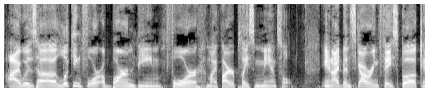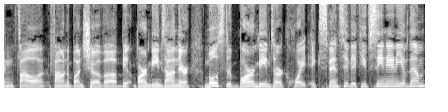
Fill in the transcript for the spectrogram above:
I was uh, looking for a barn beam for my fireplace mantle. And I'd been scouring Facebook and found, found a bunch of uh, barn beams on there. Most of barn beams are quite expensive if you've seen any of them.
